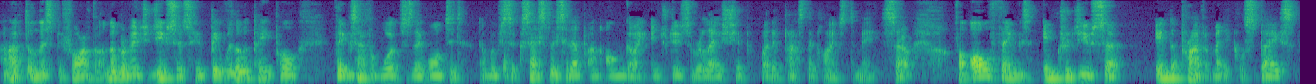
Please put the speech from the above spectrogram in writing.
And I've done this before. I've got a number of introducers who've been with other people, things haven't worked as they wanted, and we've successfully set up an ongoing introducer relationship where they pass their clients to me. So, for all things introducer in the private medical space,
